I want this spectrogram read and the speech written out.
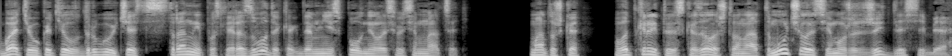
Батя укатил в другую часть страны после развода, когда мне исполнилось восемнадцать. Матушка в открытую сказала, что она отмучилась и может жить для себя,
